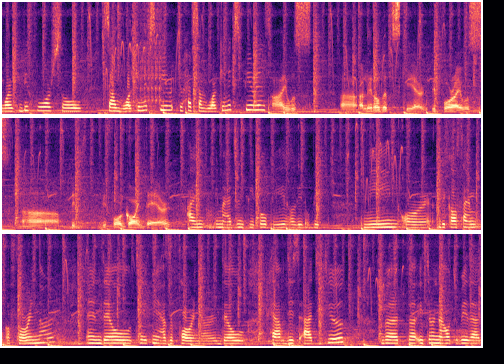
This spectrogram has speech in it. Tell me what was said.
worked before, so some working experience to have some working experience. I was uh, a little bit scared before I was uh, be before going there. I imagine people be a little bit mean or because I'm a foreigner and they'll take me as a foreigner. They'll have this attitude but uh, it turned out to be that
